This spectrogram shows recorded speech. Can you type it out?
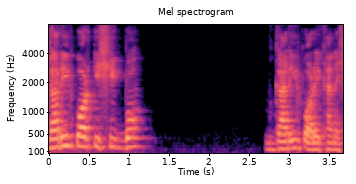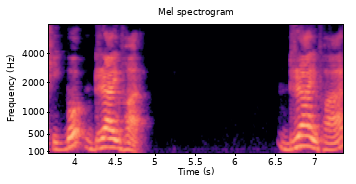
গাড়ির পর কি শিখব? গাড়ির পর এখানে শিখব ড্রাইভার। ড্রাইভার,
